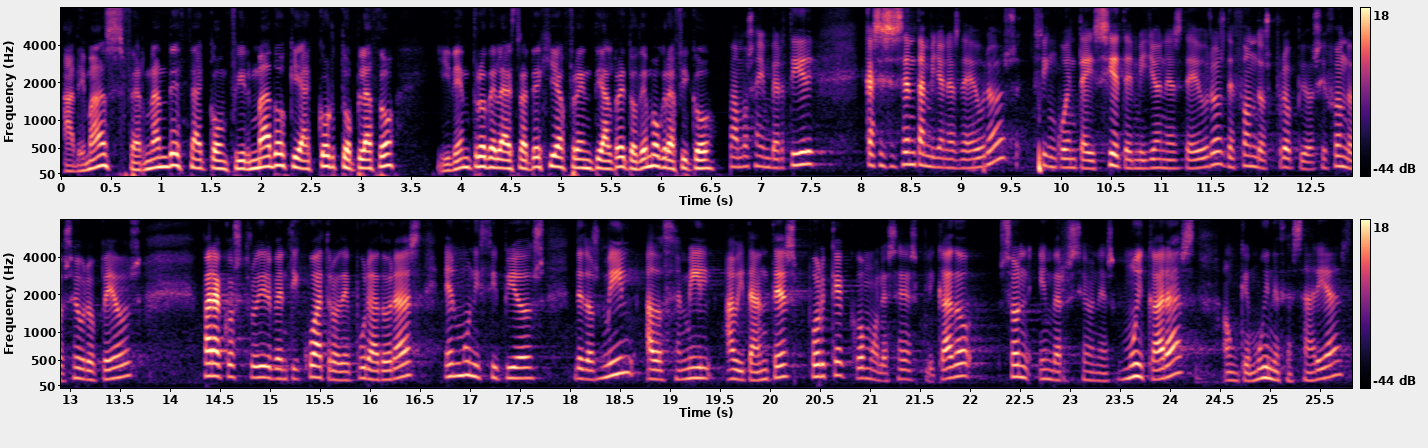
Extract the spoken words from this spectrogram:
Además, Fernández ha confirmado que a corto plazo Y dentro de la estrategia frente al reto demográfico, vamos a invertir casi 60 millones de euros, 57 millones de euros de fondos propios y fondos europeos para construir 24 depuradoras en municipios de 2.000 a 12.000 habitantes, porque, como les he explicado, son inversiones muy caras, aunque muy necesarias,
